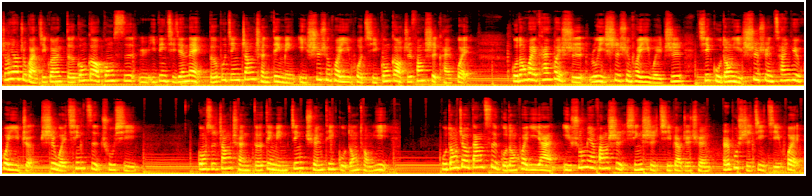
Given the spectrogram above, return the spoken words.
中央主管机关得公告公司于一定期间内得不经章程定明以视讯会议或其公告之方式开会。股东会开会时，如以视讯会议为之，其股东以视讯参与会议者，视为亲自出席。公司章程得定明经全体股东同意。股东就当次股东会议案以书面方式行使其表决权，而不实际集会。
